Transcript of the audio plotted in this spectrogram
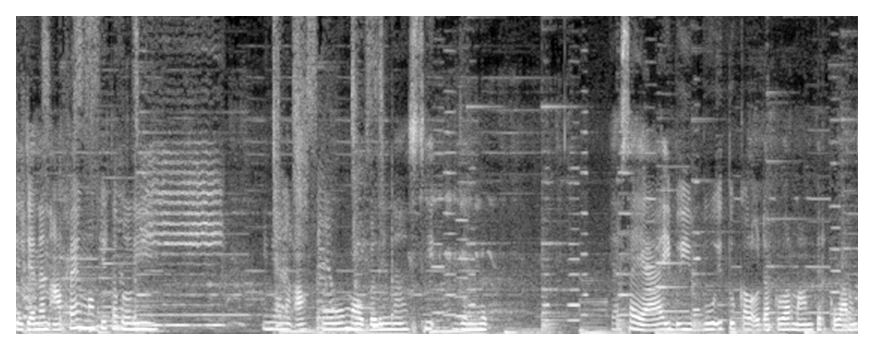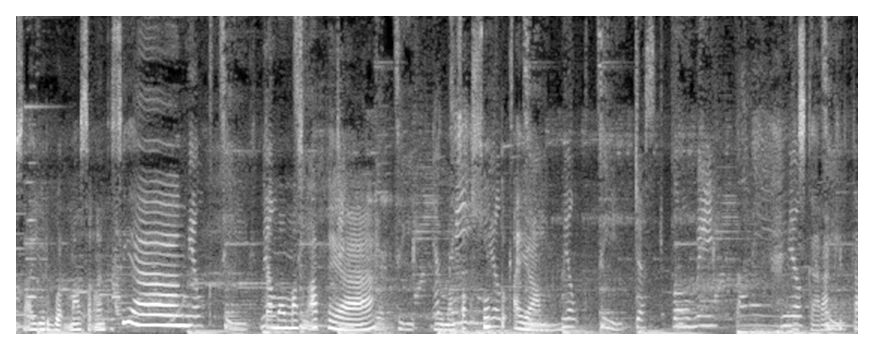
jajanan apa yang mau kita beli. Ini anak aku mau beli nasi gemuk. Biasa ya ibu-ibu itu kalau udah keluar mampir ke warung sayur buat masak nanti siang. Kita mau masak apa ya? Mau masak soto ayam Nah, sekarang kita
